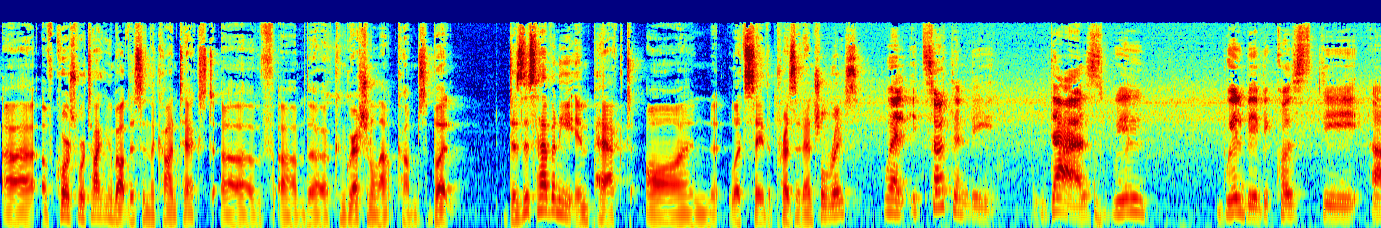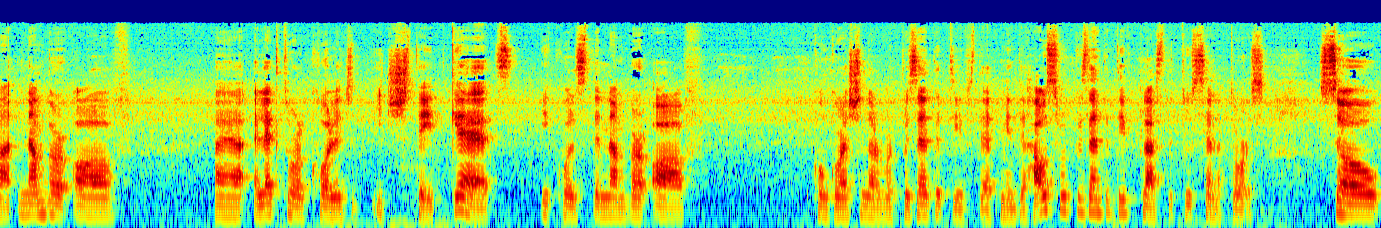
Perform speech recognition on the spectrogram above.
uh, of course, we're talking about this in the context of um, the congressional outcomes. But does this have any impact on, let's say, the presidential race? Well, it certainly does. Will will be because the uh, number of uh, electoral college each state gets equals the number of congressional representatives. That means the House representative plus the two senators. So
